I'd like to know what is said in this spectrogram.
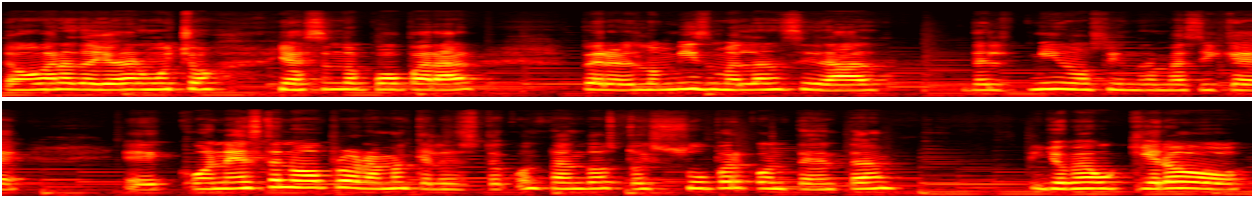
tengo ganas de llorar mucho y a veces no puedo parar, pero es lo mismo, es la ansiedad del mismo síndrome, así que eh, con este nuevo programa que les estoy contando estoy súper contenta. Yo me quiero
